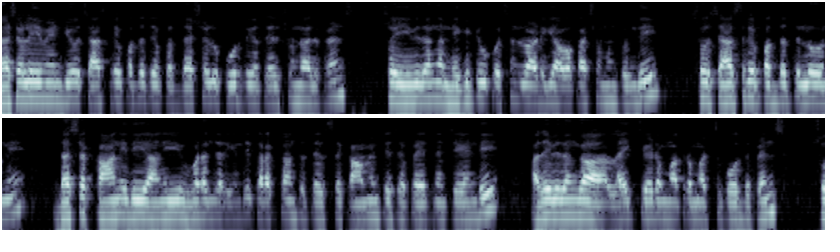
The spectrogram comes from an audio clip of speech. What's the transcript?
దశలు ఏమేంటియో శాస్త్రీయ పద్ధతి యొక్క దశలు పూర్తిగా తెలిసి ఉండాలి ఫ్రెండ్స్. సో ఈ విధంగా నెగిటివ్ క్వశ్చన్లు అడిగే అవకాశం ఉంటుంది. సో శాస్త్రీయ పద్ధతిలోని దశ కానిది అని ఇవ్వడం జరిగింది. కరెక్ట్ ఆన్సర్ తెలిస్తే కామెంట్ చేసే ప్రయత్నం చేయండి. అదేవిధంగా లైక్ చేయడం మాత్రం మర్చిపోవద్దు ఫ్రెండ్స్. సో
